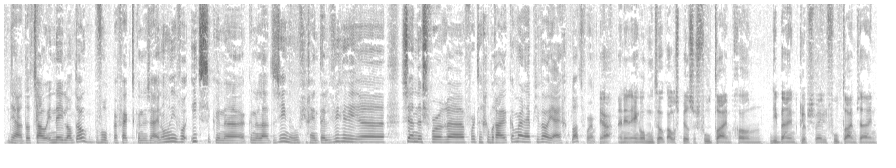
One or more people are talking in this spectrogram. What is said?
ja, dat zou in Nederland ook bijvoorbeeld perfect kunnen zijn. Om in ieder geval iets te kunnen, kunnen laten zien. Daar hoef je geen televisiezenders voor, eh, voor te gebruiken. Maar dan heb je wel je eigen platform. ja, en in Engeland moeten ook alle speelsters fulltime, gewoon die bij een club spelen, fulltime zijn.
